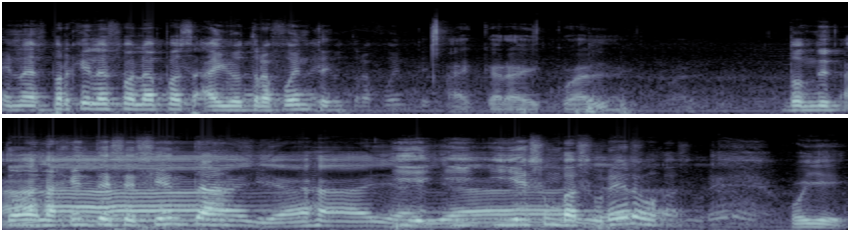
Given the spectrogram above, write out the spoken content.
En las Parques de las Palapas hay otra fuente. Ay, caray, ¿cuál? Donde toda la gente se sienta. Ya, ya, y- y- ya, y es un basurero. ya. Oye,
